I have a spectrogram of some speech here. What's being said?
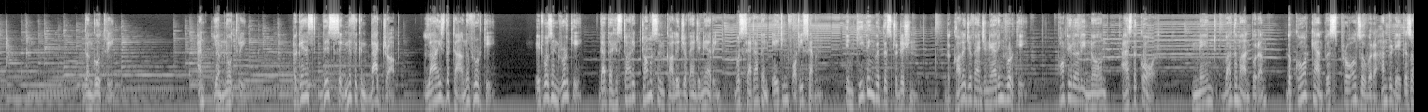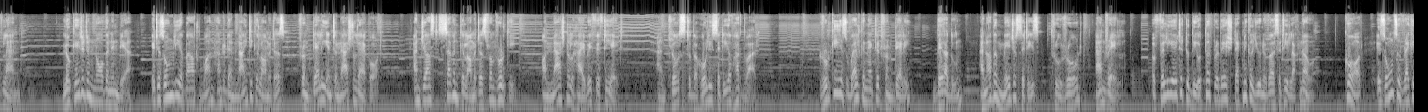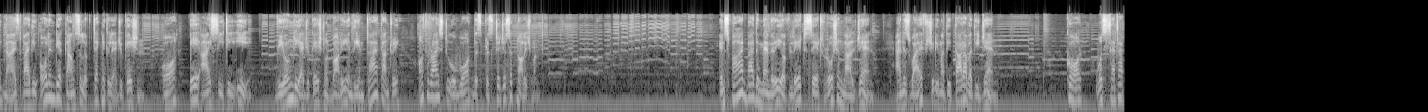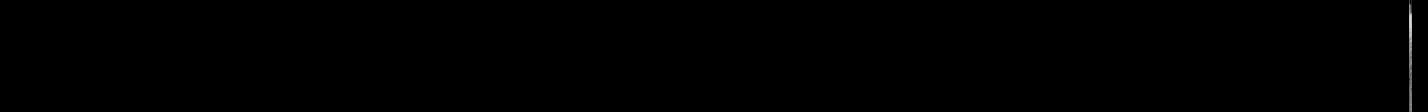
Gangotri, and Yamnotri. Against this significant backdrop lies the town of Roorkee. It was in Roorkee that the historic Thomason College of Engineering was set up in 1847. In keeping with this tradition, the College of Engineering Roorkee, popularly known as the COER, named Vardhamanpuram, the COER campus sprawls over a hundred acres of land. Located in northern India, it is only about 190 kilometers from Delhi International Airport and just 7 kilometers from Roorkee on National Highway 58 and close to the holy city of Hardwar. Roorkee is well connected from Delhi, Dehradun and other major cities through road and rail. Affiliated to the Uttar Pradesh Technical University Lucknow, COER is also recognized by the All India Council of Technical Education or AICTE, the only educational body in the entire country authorized to award this prestigious acknowledgement. Inspired by the memory of late Seth Roshan Lal Jain and his wife Shrimati Taravati Jain, COER was set up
